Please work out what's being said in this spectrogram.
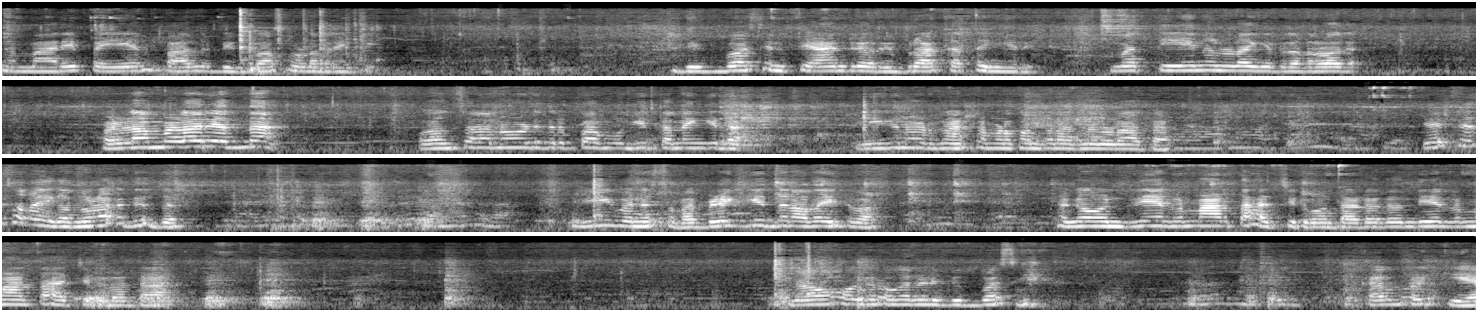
ನಮ್ಮ ಮಾರಿಪ್ಪ ಏನಪ್ಪ ಅಂದ್ರೆ ಬಿಗ್ ಬಾಸ್ ನೋಡೋದ್ರಿ ಈಕಿ ಬಿಗ್ ಬಾಸಿನ ಫ್ಯಾನ್ ರೀ ಅವ್ರು ಅಕ್ಕ ತಂಗಿರಿ. ಮತ್ತೇನು ನೋಡಂಗಿಲ್ರಿ ಅದ್ರೊಳಗೆ? ಹೊಳ್ಳ ಮಳ ರೀ ಅದನ್ನ ಒಂದ್ಸಲ ನೋಡಿದ್ರಪ್ಪ ಮುಗಿತನಂಗಿಲ್ಲ ಈಗ ನೋಡಿ ನಾಷ್ಟ ಮಾಡ್ಕೊಂತಾರ ಅದನ್ನ ನೋಡಾತ ಎಷ್ಟೇ ಸಲ ಈಗ ನೋಡಕತ್ತಿದ್ದು ಈಗ ಒಂದೇ ಸಲ ಬೆಳಗ್ಗೆ ಇದ್ದನ ಅದೈತವ ಹಂಗೆ ಒಂದು ಏನಾರ ಮಾಡ್ತಾ ಹಚ್ಚಿಟ್ಕೊಂತಾಳ, ಒಂದು ಏನಾರ ಮಾಡ್ತಾ ಹಚ್ಚಿಟ್ಕೊಂತಾಳ. ನಾವು ಹೋಗಿ ಹೋಗ ನೋಡಿ ಬಿಗ್ ಬಾಸ್ಗೆ. ಕರ್ಬರ್ಕಿಯ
